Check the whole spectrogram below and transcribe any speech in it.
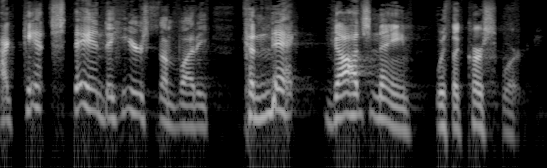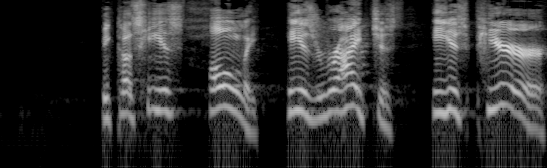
I can't stand to hear somebody connect God's name with a curse word because He is holy, He is righteous, He is pure,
